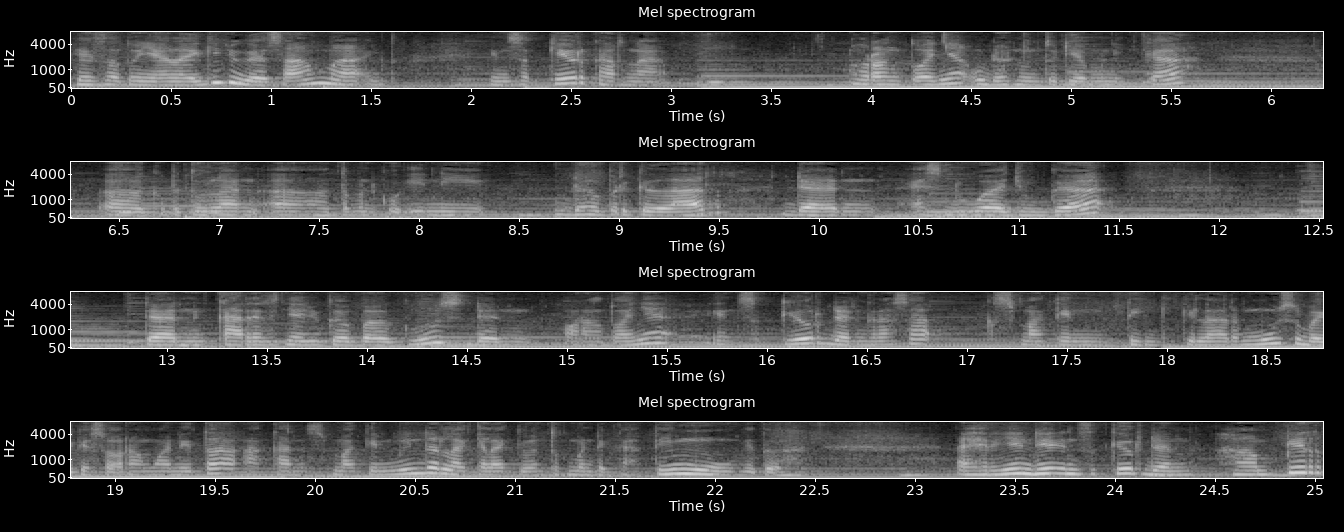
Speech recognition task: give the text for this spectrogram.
Yang satunya lagi juga sama gitu. Insecure karena orang tuanya udah nuntut dia menikah. Uh, kebetulan uh, temanku ini udah bergelar dan S2 juga. Dan karirnya juga bagus dan orang tuanya insecure dan ngerasa semakin tinggi gelarmu sebagai seorang wanita akan semakin minder laki-laki untuk mendekatimu gitu akhirnya dia insecure dan hampir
